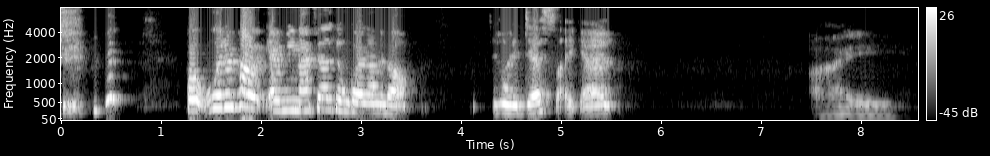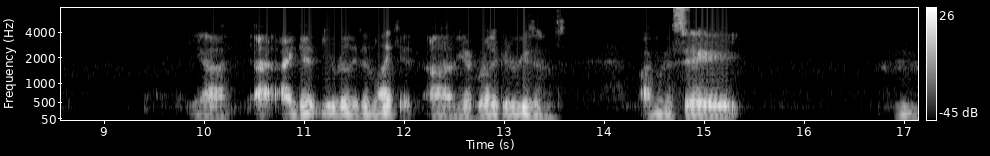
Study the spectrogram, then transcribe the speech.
but what about? I mean, I feel like I'm going on about how I dislike it. I, yeah, I, I get you really didn't like it. Um, you have really good reasons. I'm gonna say, hmm,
